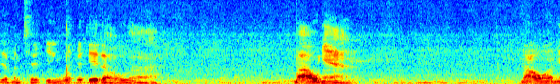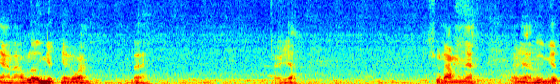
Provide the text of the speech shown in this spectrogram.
Giờ mình sẽ chuyển qua cái chế độ là báo nhà. Báo nhà nào lớn nhất nha các bạn? Đây. Đây nha. Số 5 nha báo nhà lớn nhất.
